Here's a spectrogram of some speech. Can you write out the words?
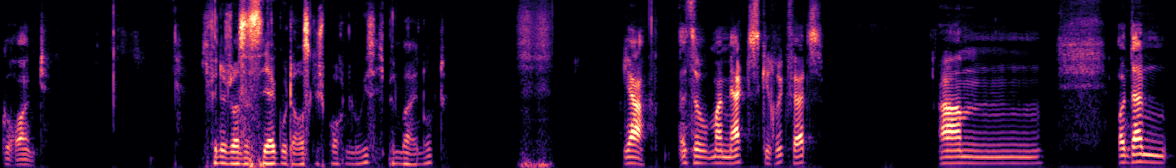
geräumt. Ich finde, du hast es sehr gut ausgesprochen, Luis. Ich bin beeindruckt. Ja, also man merkt, es geht rückwärts. Ähm, und dann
